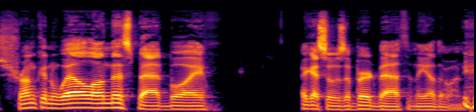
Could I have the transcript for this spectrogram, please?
shrunken well on this bad boy. I guess it was a bird bath in the other one.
